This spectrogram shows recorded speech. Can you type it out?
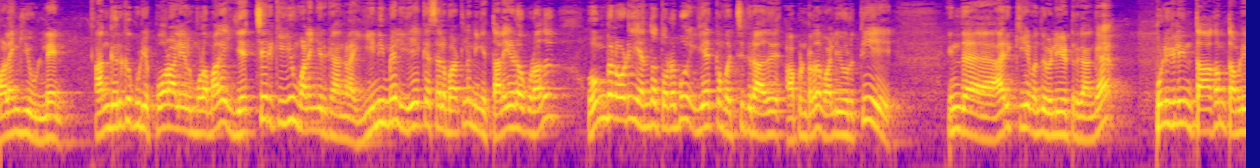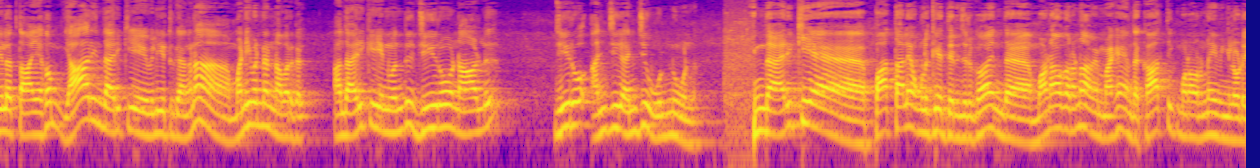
வழங்கியுள்ளேன். அங்கே இருக்கக்கூடிய போராளிகள் மூலமாக எச்சரிக்கையும் வழங்கியிருக்காங்களா? இனிமேல் இயக்க செயல்பாட்டில் நீங்கள் தலையிடக்கூடாது. உங்களோட எந்த தொடர்பும் இயக்கம் வச்சுக்கிறாது அப்படின்றத வலியுறுத்தி இந்த அறிக்கையை வந்து வெளியிட்டிருக்காங்க. புலிகளின் தாகம் தமிழீழ தாயகம் யார் இந்த அறிக்கையை வெளியிட்டிருக்காங்கன்னா மணிவண்ணன் அவர்கள். அந்த அறிக்கையின் வந்து ஜீரோ நாலு ஜீரோ அஞ்சு அஞ்சு ஒன்று ஒன்று இந்த அறிக்கையை பார்த்தாலே உங்களுக்கே தெரிஞ்சிருக்கும். இந்த மனோகரனும் அவன் மகன் இந்த கார்த்திக் மனோகரனும் இவங்களோட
